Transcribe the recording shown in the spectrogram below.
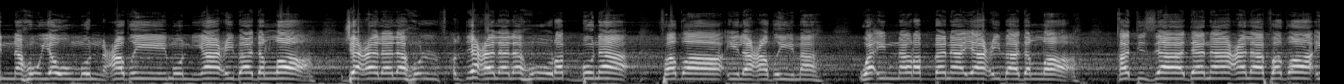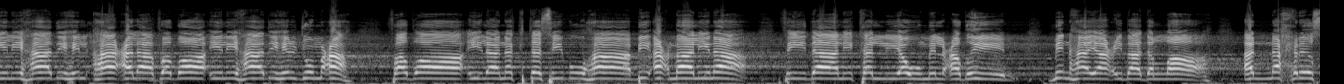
إنه يوم عظيم يا عباد الله. جعل له جعل له ربنا فضائل عظيمة. وإن ربنا يا عباد الله قد زادنا على فضائل هذه على فضائل هذه الجمعة. فضائل نكتسبها بأعمالنا في ذلك اليوم العظيم. منها يا عباد الله أن نحرص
